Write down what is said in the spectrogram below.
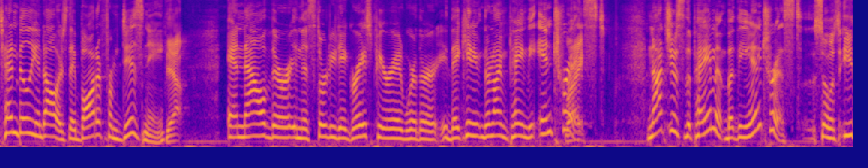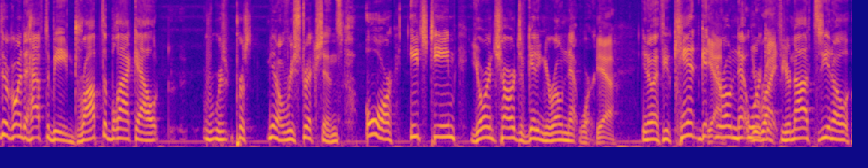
10 billion dollars. They bought it from Disney. Yeah. And now they're in this 30-day grace period where they're they can't even, they're not even paying the interest. Not just the payment, but the interest. So it's either going to have to be drop the blackout, you know, restrictions, or each team you're in charge of getting your own network. Yeah. You know, if you can't get Yeah, your own network, you're right. if you're not, you know,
